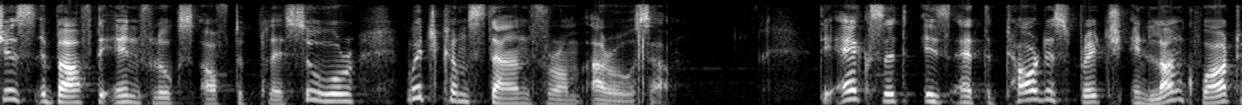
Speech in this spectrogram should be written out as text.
just above the influx of the Plessur, which comes down from Arosa. The exit is at the Tardis Bridge in Landquart,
